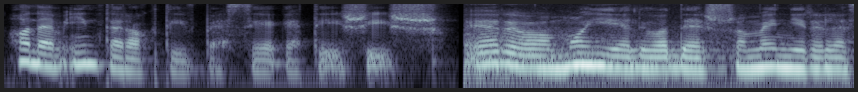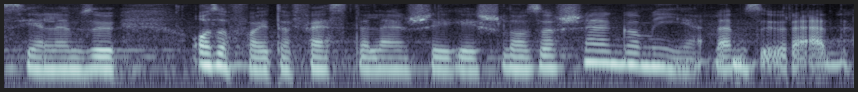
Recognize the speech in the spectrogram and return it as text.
hanem interaktív beszélgetés is. Erre a mai előadásra mennyire lesz jellemző az a fajta fesztelenség és lazaság, ami jellemző rád?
